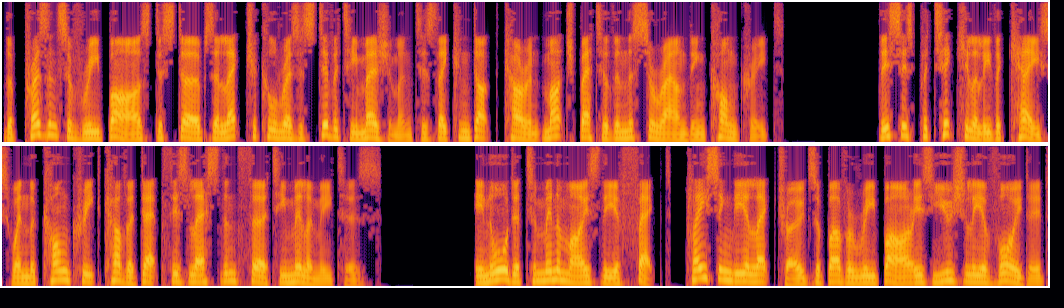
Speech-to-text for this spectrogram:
The presence of rebars disturbs electrical resistivity measurement as they conduct current much better than the surrounding concrete. This is particularly the case when the concrete cover depth is less than 30 mm. In order to minimize the effect, placing the electrodes above a rebar is usually avoided,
